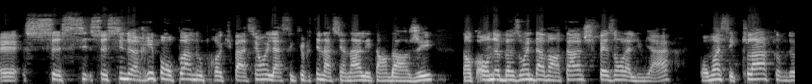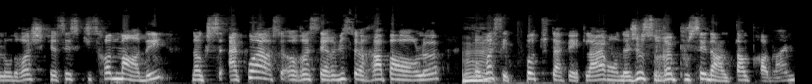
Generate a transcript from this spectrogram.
Euh, ceci, ceci ne répond pas à nos préoccupations et la sécurité nationale est en danger. Donc, on a besoin de davantage, faisons la lumière. Pour moi, c'est clair comme de l'eau de roche que c'est ce qui sera demandé. Donc, à quoi aura servi ce rapport-là? Pour moi, c'est pas tout à fait clair. On a juste repoussé dans le temps le problème.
